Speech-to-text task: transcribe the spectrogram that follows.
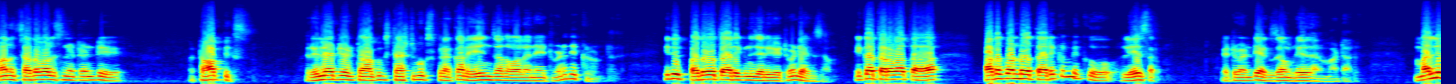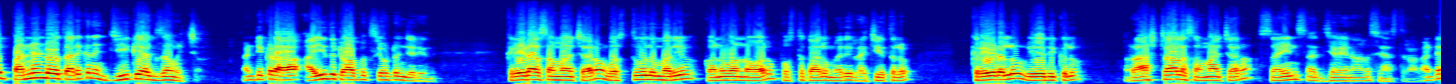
మనం చదవలసినటువంటి topics related topics text books ప్రకారం ఏం చదవాలనేటువంటిది ఇక్కడ ఉంటుంది. ఇది పదవ తారీఖున జరిగేటువంటి ఎగ్జామ్. ఇక తర్వాత పదకొండవ తారీఖు మీకు లేసర్. ఎటువంటి ఎగ్జామ్ లేదనమాట మళ్ళీ పన్నెండవ తారీఖున జీకే ఎగ్జామ్ ఇచ్చాం అంటే ఇక్కడ ఐదు టాపిక్స్ ఇవ్వటం జరిగింది. క్రీడా సమాచారం వస్తువులు మరియు కనుగొన్నవారు పుస్తకాలు మరియు రచయితలు క్రీడలు వేదికలు రాష్ట్రాల సమాచారం సైన్స్ అధ్యయనాల శాస్త్రాలు. అంటే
